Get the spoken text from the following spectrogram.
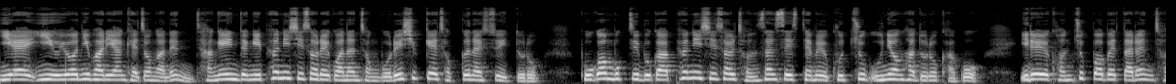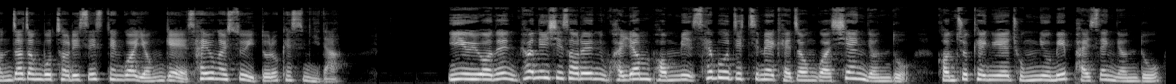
이에 이 의원이 발의한 개정안은 장애인 등이 편의시설에 관한 정보를 쉽게 접근할 수 있도록 보건복지부가 편의시설 전산 시스템을 구축 운영하도록 하고 이를 건축법에 따른 전자정보 처리 시스템과 연계 사용할 수 있도록 했습니다. 이 의원은 편의시설은 관련 법 및 세부 지침의 개정과 시행 연도, 건축행위의 종류 및 발생 연도,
